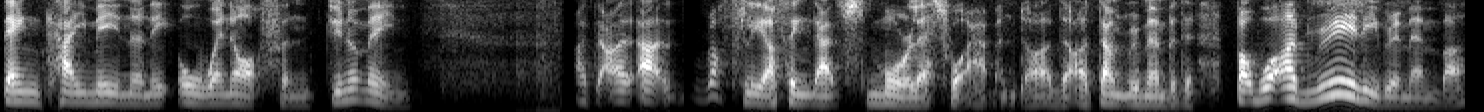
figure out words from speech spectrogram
Den came in and it all went off. And do you know what I mean? I, I, roughly, I think that's more or less what happened. I, don't remember the, but what I really remember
